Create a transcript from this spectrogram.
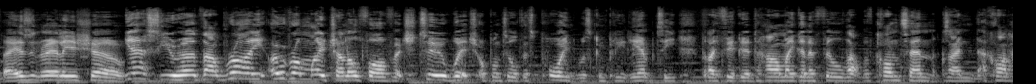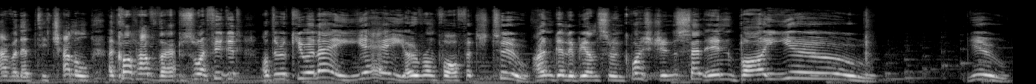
That isn't really a show. Yes, you heard that right. Over on my channel, Farfetch'd 2, which up until this point was completely empty, but I figured, how am I going to fill that with content? Because I, I can't have an empty channel. I can't have that. So I figured, I'll do a Q&A. Yay! Over on Farfetch'd 2. I'm going to be answering questions sent in by you. You.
